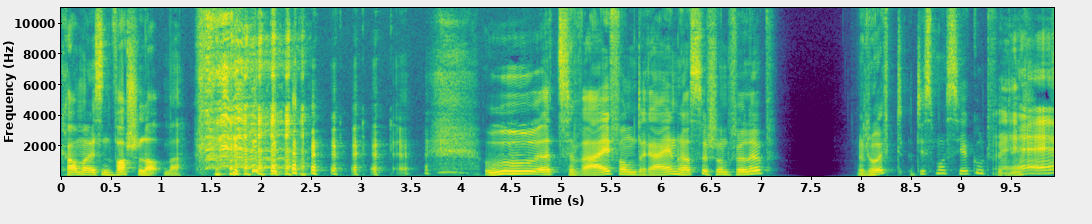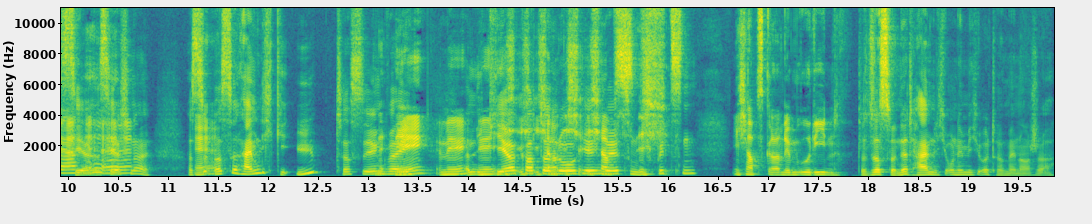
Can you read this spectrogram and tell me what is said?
Krama ist ein Waschlappen. uh, zwei von dreien hast du schon, Philipp. Läuft diesmal sehr gut für dich. Ja, sehr, ja, sehr schnell. Hast, Ja. du, hast du heimlich geübt? Hast du irgendwelche nee, nee, hab- Ikea-Katalog irgendwie hab's- zum ich- Spitzen? Ich hab's gerade im Urin. Das hast du nicht heimlich ohne mich Ultraman anschauen.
